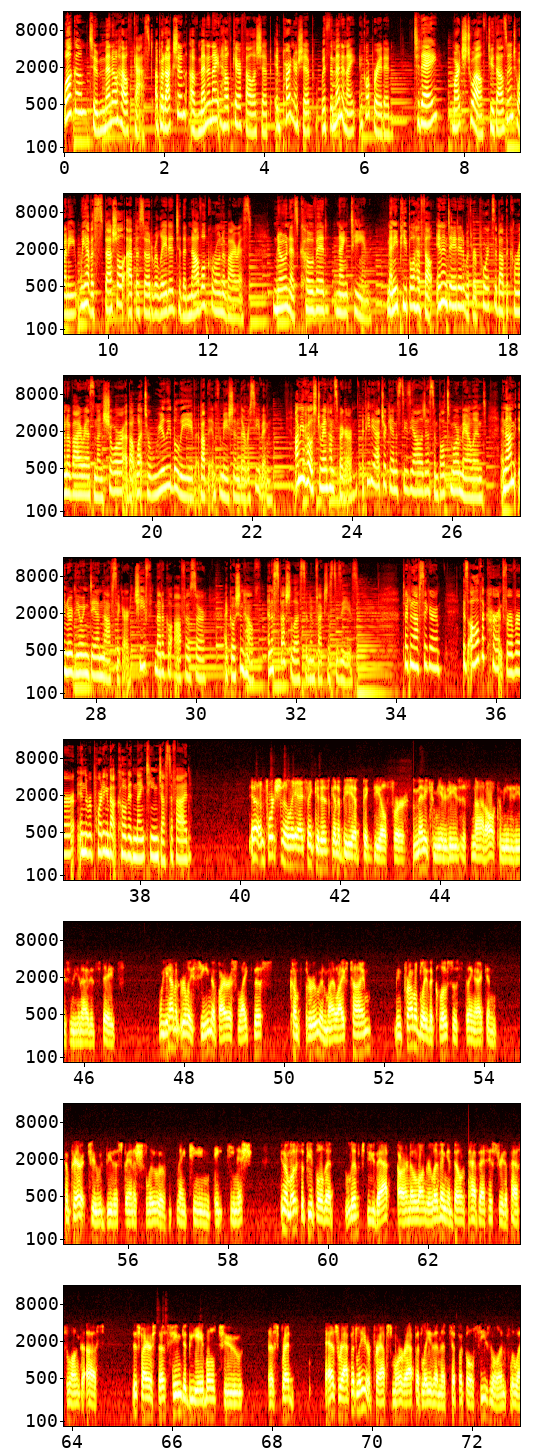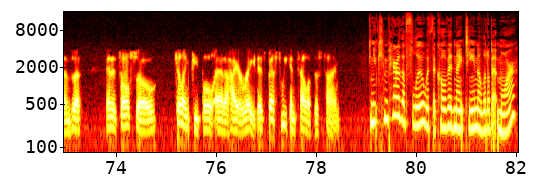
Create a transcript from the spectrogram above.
Welcome to Menno Healthcast, a production of Mennonite Healthcare Fellowship in partnership with the Mennonite Incorporated. Today, March 12, 2020, we have a special episode related to the novel coronavirus known as COVID 19. Many people have felt inundated with reports about the coronavirus and unsure about what to really believe about the information they're receiving. I'm your host, Joanne Hunsberger, a pediatric anesthesiologist in Baltimore, Maryland, and I'm interviewing Dan Nafziger, Chief Medical Officer at Goshen Health and a specialist in infectious disease. Dr. Nafziger, is all the current fervor in the reporting about COVID 19 justified? Yeah, unfortunately, I think it is going to be a big deal for many communities, if not all communities in the United States. We haven't really seen a virus like this come through in my lifetime. I mean, probably the closest thing I can compare it to would be the Spanish flu of 1918 ish. You know, most of the people that lived through that are no longer living and don't have that history to pass along to us. This virus does seem to be able to uh, spread as rapidly or perhaps more rapidly than a typical seasonal influenza, and it's also killing people at a higher rate, as best we can tell at this time. Can you compare the flu with the COVID 19 a little bit more?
